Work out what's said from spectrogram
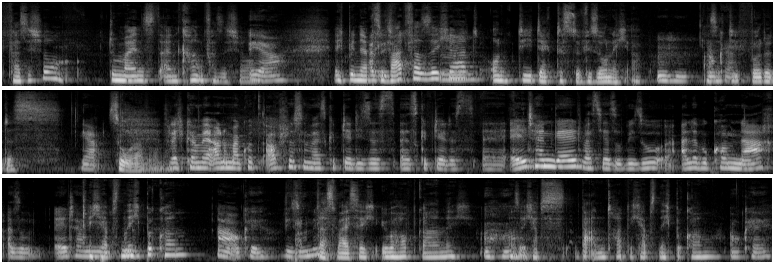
Versicherung? Du meinst eine Krankenversicherung? Ja. Ich bin ja also privat ich, versichert mhm. und die deckt es sowieso nicht ab. Mhm. Also okay. die würde das ja. So oder so. Vielleicht können wir auch noch mal kurz aufschlüsseln, weil es gibt ja dieses, es gibt ja das äh, Elterngeld, was ja sowieso alle bekommen nach, also Eltern. Ich habe es nicht bekommen. Ah, okay. Wieso nicht? Das weiß ich überhaupt gar nicht. Aha. Also ich habe es beantragt, ich habe es nicht bekommen. Okay.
